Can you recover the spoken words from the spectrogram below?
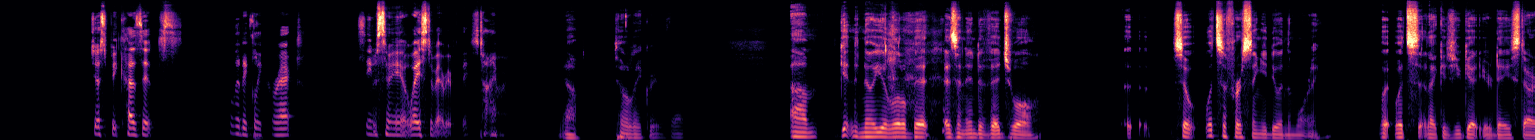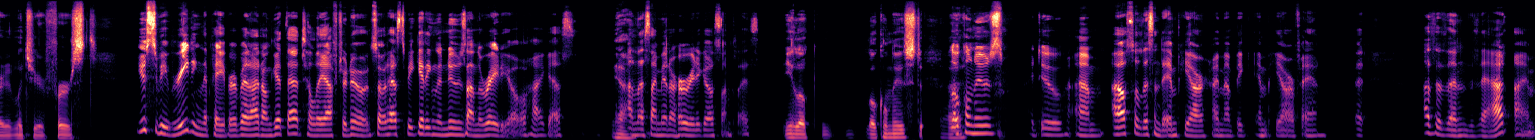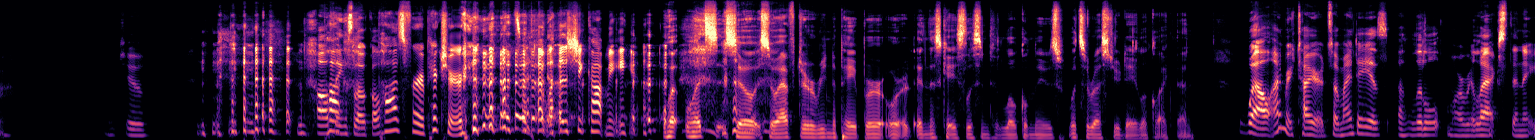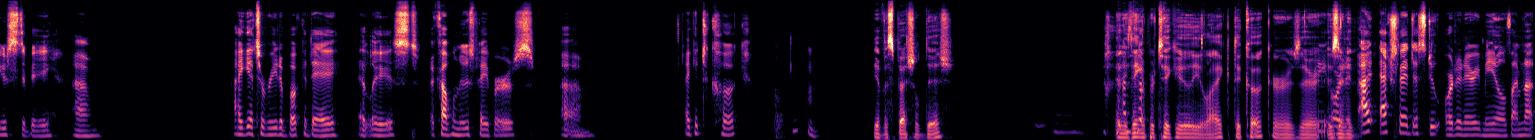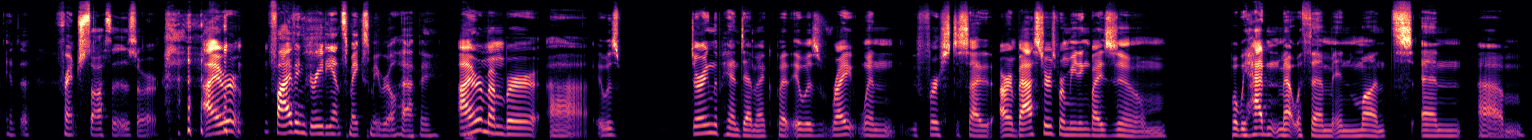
just because it's politically correct seems to me a waste of everybody's time. Yeah, totally agree with that. Um, getting to know you a little bit as an individual. uh, So, what's the first thing you do in the morning? What, what's like as you get your day started? What's your first? Used to be reading the paper, but I don't get that till the afternoon. So it has to be getting the news on the radio, I guess, Yeah, unless I'm in a hurry to go someplace. you look local news. Uh, Local news, I do. Um, I also listen to NPR. I'm a big NPR fan. But other than that, I'm into all Pa- things local. Pause for a picture. That's what that was. She caught me. what what's so so after reading the paper or in this case listen to local news what's the rest of your day look like then Well, I'm retired, so my day is a little more relaxed than it used to be. Um, I get to read a book a day, at least, a couple newspapers. Um, I get to cook. you have a special dish anything in particular you like to cook or is there Pretty is there any I actually I just do ordinary meals. I'm not into French sauces or I re- five ingredients makes me real happy. I remember uh, it was during the pandemic, but it was right when we first decided our ambassadors were meeting by Zoom, but we hadn't met with them in months, and um,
